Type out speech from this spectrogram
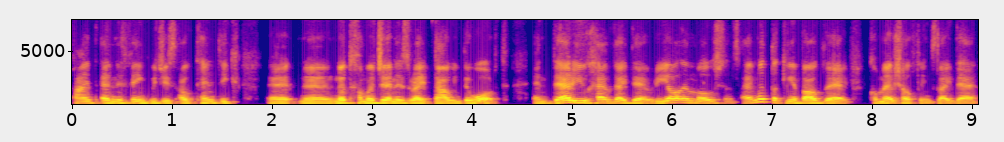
find anything which is authentic uh, uh, not homogeneous right now in the world and there you have like the real emotions. I'm not talking about the commercial things like the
